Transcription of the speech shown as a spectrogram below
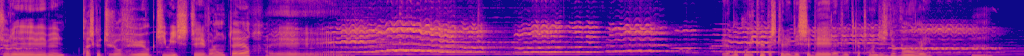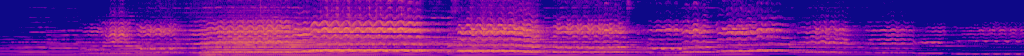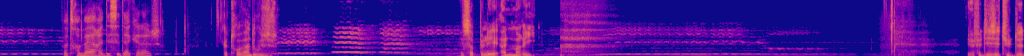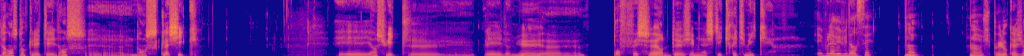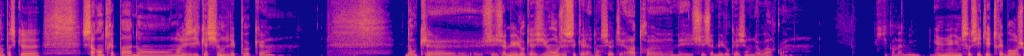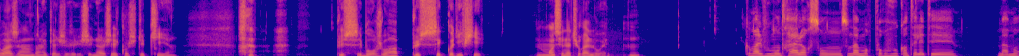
Je l'ai presque toujours vu optimiste et volontaire. Et... Elle a beaucoup vécu parce qu'elle est décédée, elle avait 99 ans, oui. Hmm. Votre mère est décédée à quel âge? 92. Elle s'appelait Anne-Marie. Elle a fait des études de danse, donc elle était danse, euh, danse classique. Et ensuite, euh, elle est devenue euh, professeure de gymnastique rythmique. Et vous l'avez vue danser? Non. Non, j'ai pas eu l'occasion parce que ça rentrait pas dans, les éducations de l'époque. Donc, euh, j'ai jamais eu l'occasion. Je sais qu'elle a dansé au théâtre, euh, mais j'ai jamais eu l'occasion de la voir, quoi. C'était quand même une, une- société très bourgeoise hein, dans laquelle j'ai nagé quand j'étais petit. hein. plus c'est bourgeois, plus c'est codifié. Moi, c'est naturel, ouais. Mm. Comment elle vous montrait alors son, son amour pour vous quand elle était maman?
